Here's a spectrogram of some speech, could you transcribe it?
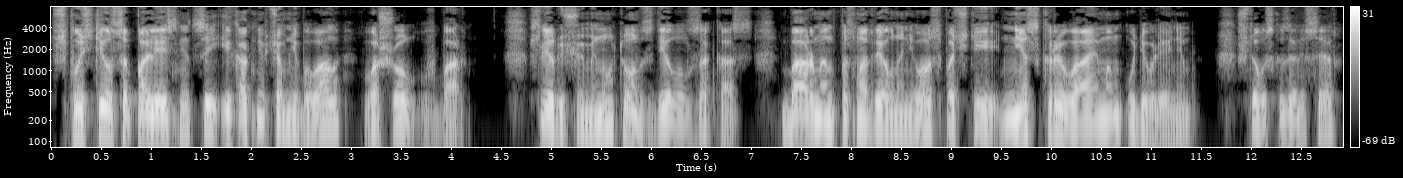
спустился по лестнице и, как ни в чем не бывало, вошел в бар. В следующую минуту он сделал заказ. Бармен посмотрел на него с почти нескрываемым удивлением. — Что вы сказали, сэр?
